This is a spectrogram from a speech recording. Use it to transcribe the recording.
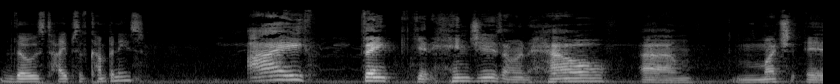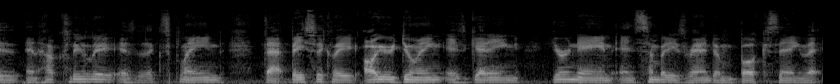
those types of companies? I think it hinges on how um, much is and how clearly is it explained that basically all you're doing is getting your name in somebody's random book saying that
